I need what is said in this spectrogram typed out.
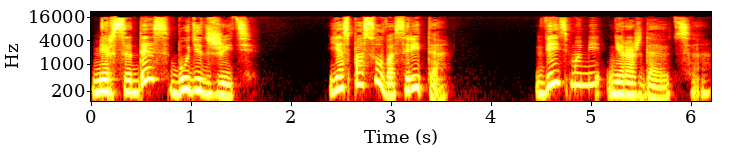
Мерседес будет жить. Я спасу вас, Рита. Ведьмами не рождаются.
